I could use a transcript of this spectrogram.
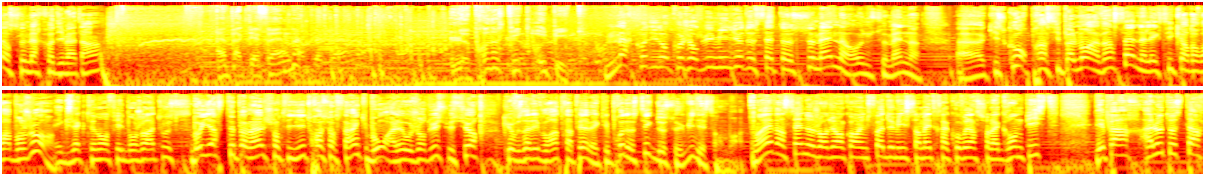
en ce mercredi matin. Impact FM. Le pronostic épique. Mercredi donc aujourd'hui, milieu de cette semaine, oh, une semaine euh, qui se court principalement à Vincennes. Alexis Cœur de Roi, bonjour. Exactement, Phil, bonjour à tous. Bon, hier c'était pas mal, Chantilly 3 sur 5. Bon, allez, aujourd'hui je suis sûr que vous allez vous rattraper avec les pronostics de ce 8 décembre. Ouais, Vincennes, aujourd'hui encore une fois 2100 mètres à couvrir sur la grande piste. Départ à l'autostart,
